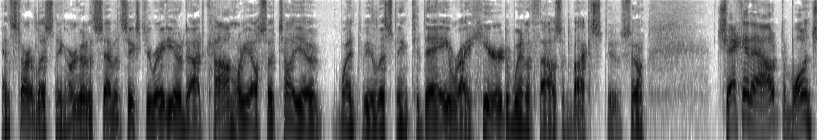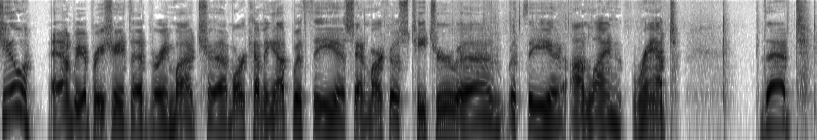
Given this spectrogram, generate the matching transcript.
and start listening. Or go to 760radio.com where we also tell you when to be listening today right here to win a thousand bucks too. So Check it out, won't you? And we appreciate that very much. Uh, more coming up with the uh, San Marcos teacher uh, with the uh, online rant that.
